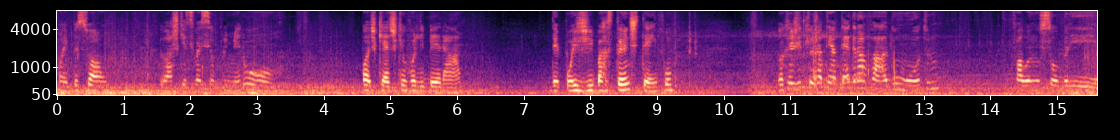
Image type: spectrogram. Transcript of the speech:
Oi, pessoal. Eu acho que esse vai ser o primeiro podcast que eu vou liberar depois de bastante tempo. Eu acredito que eu já tenho até gravado um outro falando sobre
